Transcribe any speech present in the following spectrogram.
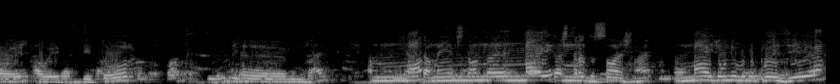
ao, ao editor. Também a questão da, mais, das traduções, não é? Mais um livro de poesia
